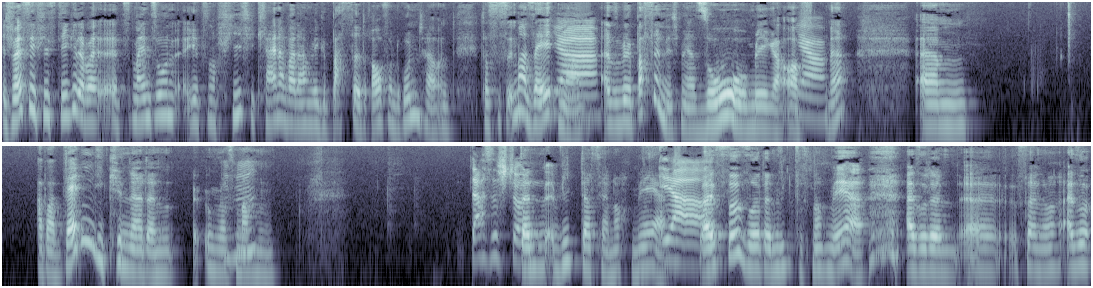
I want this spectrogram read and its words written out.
ich weiß nicht, wie es dir geht, aber als mein Sohn jetzt noch viel, viel kleiner war, da haben wir gebastelt rauf und runter und das ist immer seltener. Ja. Also wir basteln nicht mehr so mega oft. Ja. Ne? Ähm, aber wenn die Kinder dann irgendwas mhm. machen, das ist schon. Dann wiegt das ja noch mehr. Ja. Weißt du, so, dann wiegt es noch mehr. Also dann äh, ist dann noch. Also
